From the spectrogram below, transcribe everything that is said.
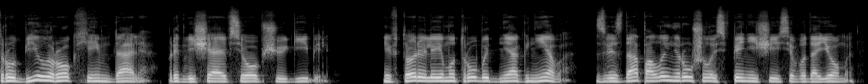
Трубил рог Хеймдаля, предвещая всеобщую гибель. И вторили ему трубы дня гнева. Звезда полынь рушилась в пенящиеся водоемы —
